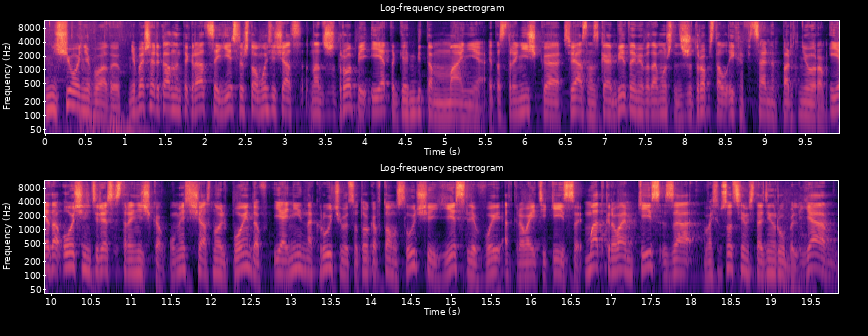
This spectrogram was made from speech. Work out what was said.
ничего не падает. Небольшая рекламная интеграция. Если что, мы сейчас на Джитропе, и это Гамбитом Мания. Эта страничка связана с Гамбитами, потому что Джитроп стал их официальным партнером. И это очень интересная страничка. У меня сейчас 0 поинтов, и они накручиваются только в том случае, если вы открываете кейсы. Мы открываем кейс за 871 рубль. Я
